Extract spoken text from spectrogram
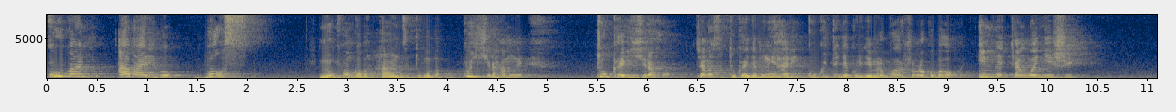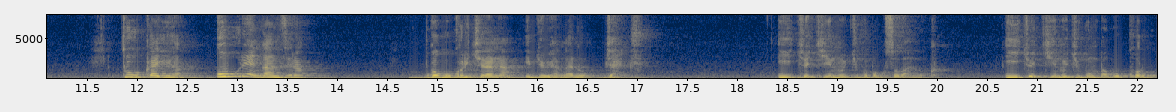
ku bantu abo ari bo bose. Ni ukuvuga ngo abahanzi tugomba kwishyira hamwe tukayishyiraho. Cyangwa se tukajya mu ihari kuko itegeko ryemera ko hashobora kubaho imwe cyangwa nyinshi tukayiha uburenganzira bwo gukurikirana ibyo bihangano byacu. Icyo kintu kigomba gusobanuka. Icyo kintu kigomba gukorwa.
